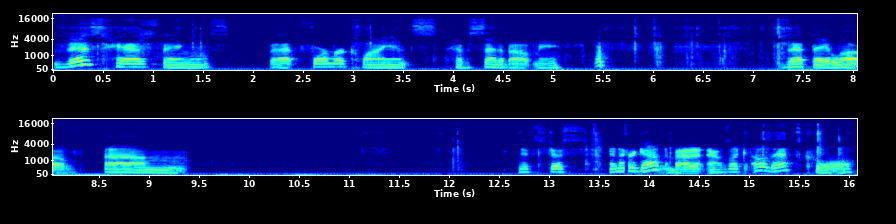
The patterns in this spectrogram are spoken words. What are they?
this has things that former clients have said about me that they love. Um, it's just, and I've forgotten about it. I was like, oh, that's cool.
